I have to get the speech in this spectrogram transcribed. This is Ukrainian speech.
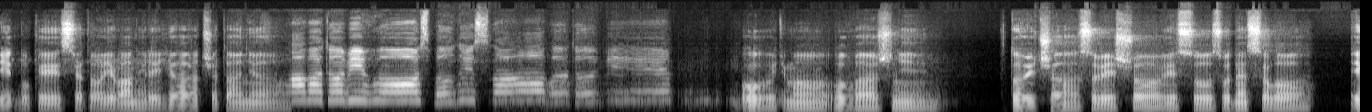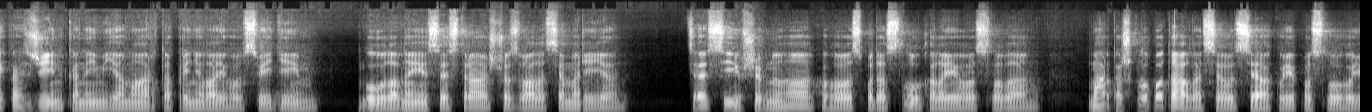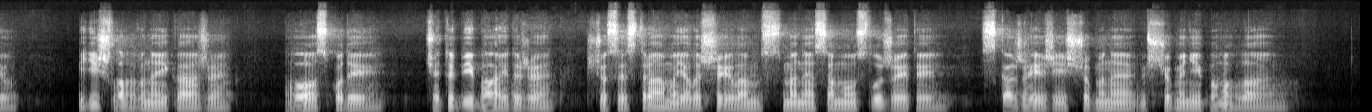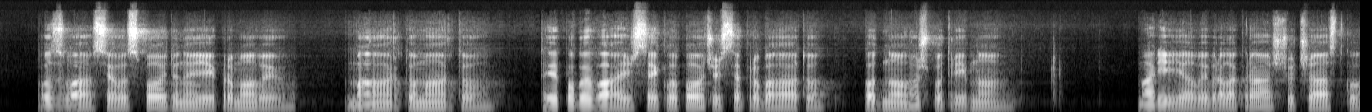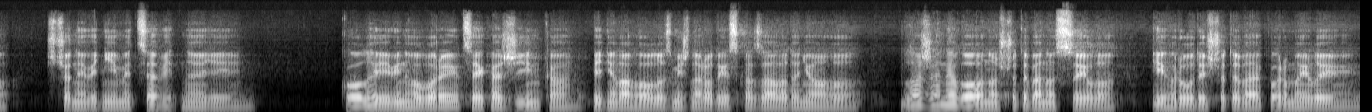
Від Луки Святого Євангелія читання. Слава тобі, Господи, слава тобі. Будьмо уважні. В той час увійшов Ісус в одне село. Якась жінка на ім'я Марта прийняла його в свій дім. Була в неї сестра, що звалася Марія. Ця, сівши в ногах Господа, слухала його слова. Марта ж клопоталася усякою послугою. Підійшла вона і каже: Господи, чи тобі байдуже, що сестра моя лишила мене саму служити? Скажи ж їй, щоб, мене, щоб мені помогла. Озвався Господь до неї і промовив: Марто, Марто, ти побиваєшся і клопочешся про багато, одного ж потрібно. Марія вибрала кращу частку, що не відніметься від неї. Коли він говорив, це якась жінка підняла голос між народу і сказала до нього: Блажене лоно, що тебе носило, і груди, що тебе кормили.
